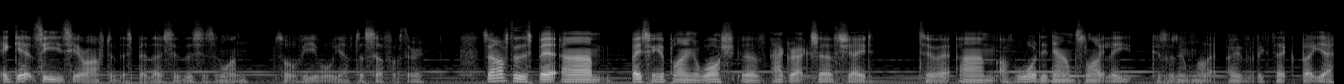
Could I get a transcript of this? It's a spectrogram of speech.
It gets easier after this bit though, so this is the one sort of evil you have to suffer through. So after this bit, um, basically applying a wash of Agrax Earthshade to it. Um, I've watered it down slightly because I didn't want it overly thick. But yeah,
